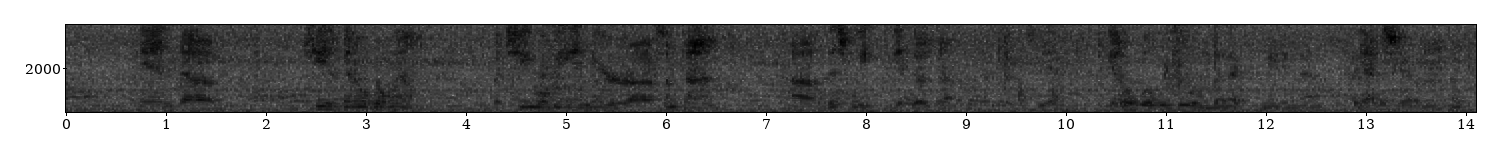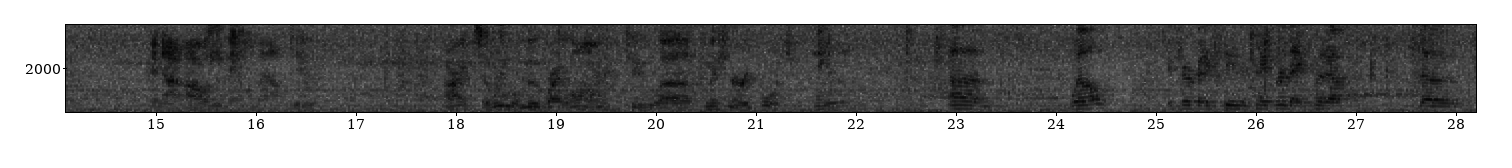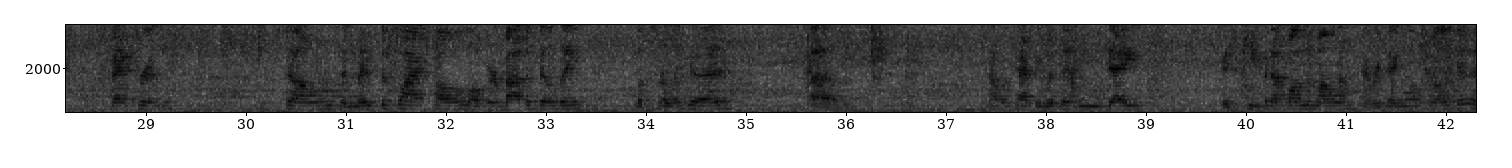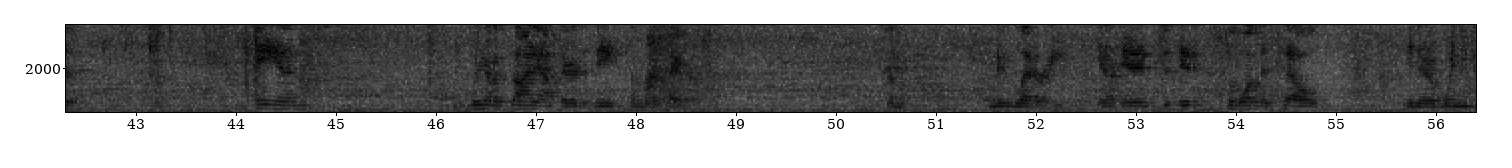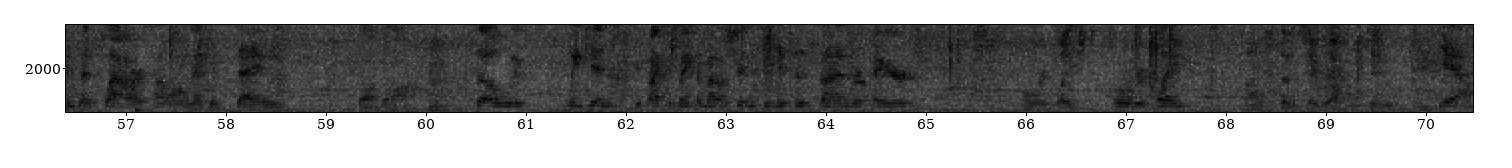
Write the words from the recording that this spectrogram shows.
and uh, she has been overwhelmed. But she will be in here uh, sometime uh, this week to get those done. Yeah, to get So them, will we do them the next meeting then? Take Yes. look at 'em? Mhm. Okay. and I- I'll email them out too. All right, so we will move right along to uh, commissioner reports with Tammy. Um, well, if everybody's seen the paper, they put up the veterans stones and moved the flagpole over by the building. Looks really good. Um, I was happy with it and Dave is keeping up on the mowing. Everything looks really good. And we have a sign out there that needs some repair. some new lettering. And it, it's the one that tells, you know, when you can put flowers, how long they can stay, blah, blah. So if we can, if I could make a motion to get this sign repaired Or replaced, or replaced, as long as it doesn't say welcome to. yeah.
